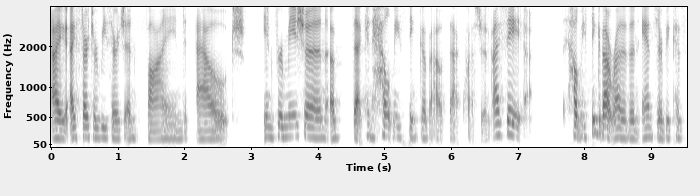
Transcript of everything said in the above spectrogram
I, I start to research and find out information uh, that can help me think about that question. I say help me think about rather than answer because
